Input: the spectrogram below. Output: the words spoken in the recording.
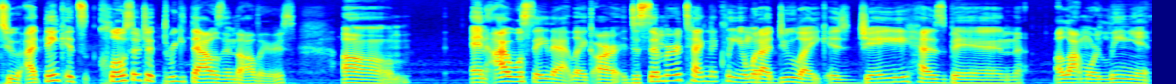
to I think it's closer to three thousand dollars. Um, And I will say that like our December technically, and what I do like is Jay has been a lot more lenient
